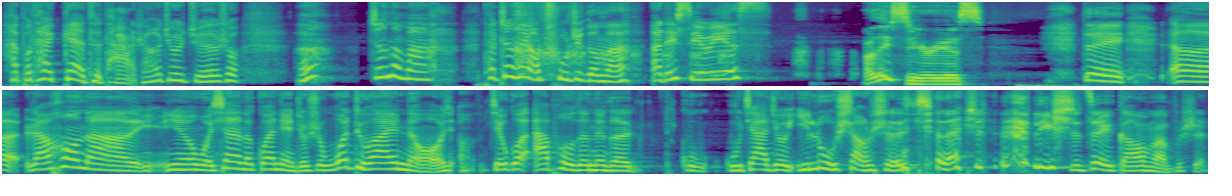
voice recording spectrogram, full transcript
还不太 get 它，然后就觉得说，啊，真的吗？他真的要出这个吗？Are they serious? Are they serious? 对，呃，然后呢，因为我现在的观点就是 What do I know？结果 Apple 的那个股股价就一路上升，现在是历史最高嘛，不是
